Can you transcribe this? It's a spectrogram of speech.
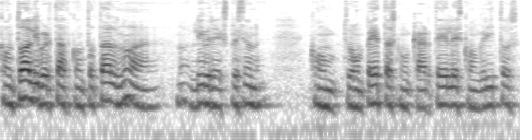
con toda libertad, con total ¿no? ¿no? libre expresión, con trompetas, con carteles, con gritos,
